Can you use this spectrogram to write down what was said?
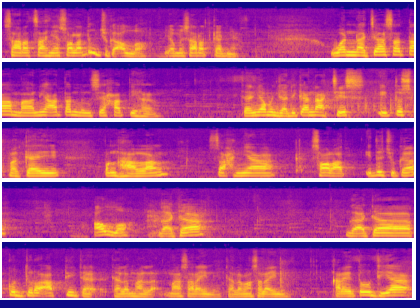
syarat sahnya sholat itu juga Allah yang mensyaratkannya. Wan najasata mani'atan min sihatiha. Dan yang menjadikan najis itu sebagai penghalang sahnya sholat itu juga Allah. Nggak ada nggak ada kudro abdi dalam hal masalah ini dalam masalah ini. Karena itu dia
